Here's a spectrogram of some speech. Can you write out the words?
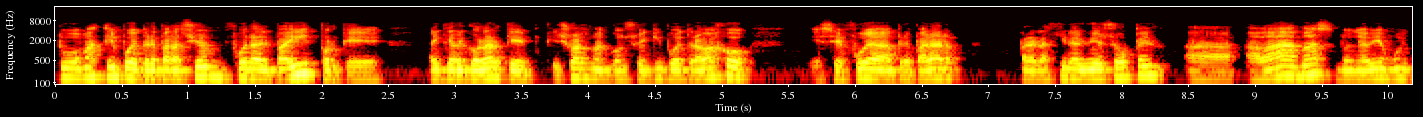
tuvo más tiempo de preparación fuera del país, porque hay que recordar que, que con su equipo de trabajo eh, se fue a preparar para la gira del US Open a, Bahamas, donde había muy,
